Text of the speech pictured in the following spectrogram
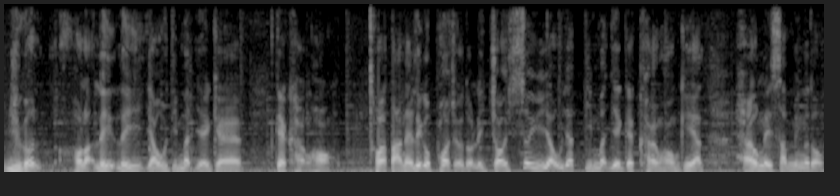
如果好啦，你你有啲乜嘢嘅嘅強項，好啦，但係呢個 project 嗰度，你再需要有一啲乜嘢嘅強項嘅人喺你身邊嗰度，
